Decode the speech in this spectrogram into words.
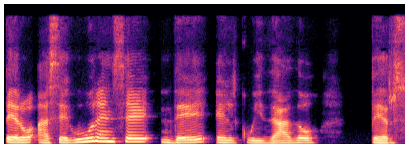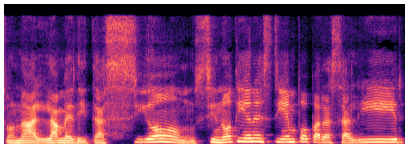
pero asegúrense de el cuidado personal, la meditación. Si no tienes tiempo para salir,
